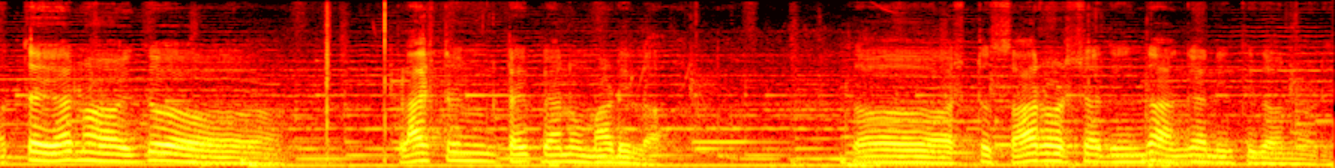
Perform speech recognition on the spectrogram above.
ಮತ್ತು ಏನು ಇದು ಪ್ಲಾಸ್ಟ್ರಿಂಗ್ ಟೈಪ್ ಏನೂ ಮಾಡಿಲ್ಲ. ಸೊ ಅಷ್ಟು ಸಾವಿರ ವರ್ಷದಿಂದ ಹಂಗೆ ನಿಂತಿದ್ದಾವೆ ನೋಡಿ.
